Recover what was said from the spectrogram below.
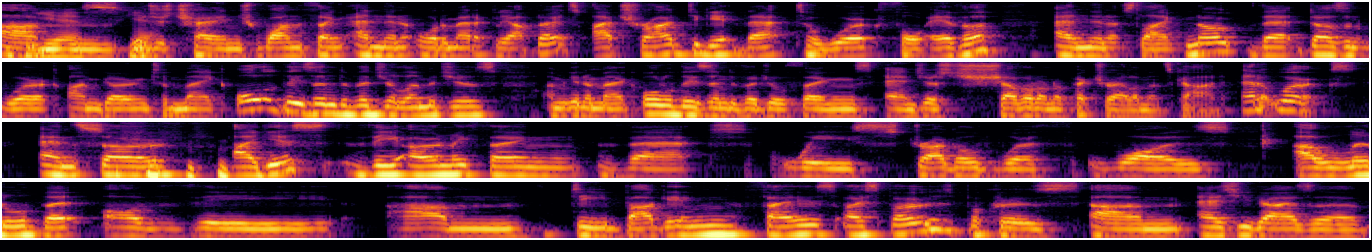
um, Yes, you just change one thing and then it automatically updates. I tried to get that to work forever, and then it's like, nope, that doesn't work. I'm going to make all of these individual images. I'm going to make all of these individual things and just shove it on a picture elements card, and it works. And so, I guess the only thing that we struggled with was a little bit of the um, debugging phase, I suppose, because um, as you guys are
